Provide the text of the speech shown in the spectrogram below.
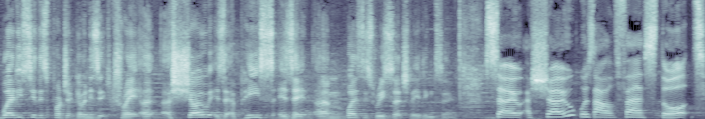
Where do you see this project going? Is it create a, a show? Is it a piece? Is it um, where's this research leading to? So a show was our first thought,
